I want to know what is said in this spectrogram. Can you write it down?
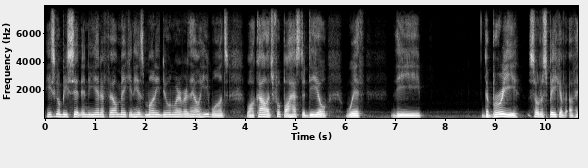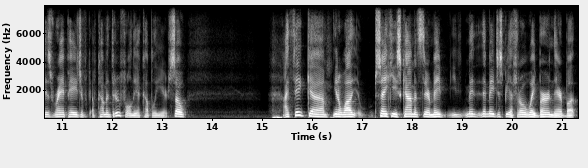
he's going to be sitting in the NFL making his money doing whatever the hell he wants while college football has to deal with the debris, so to speak, of, of his rampage of, of coming through for only a couple of years. So I think, uh, you know, while Sankey's comments there may, may, that may just be a throwaway burn there, but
